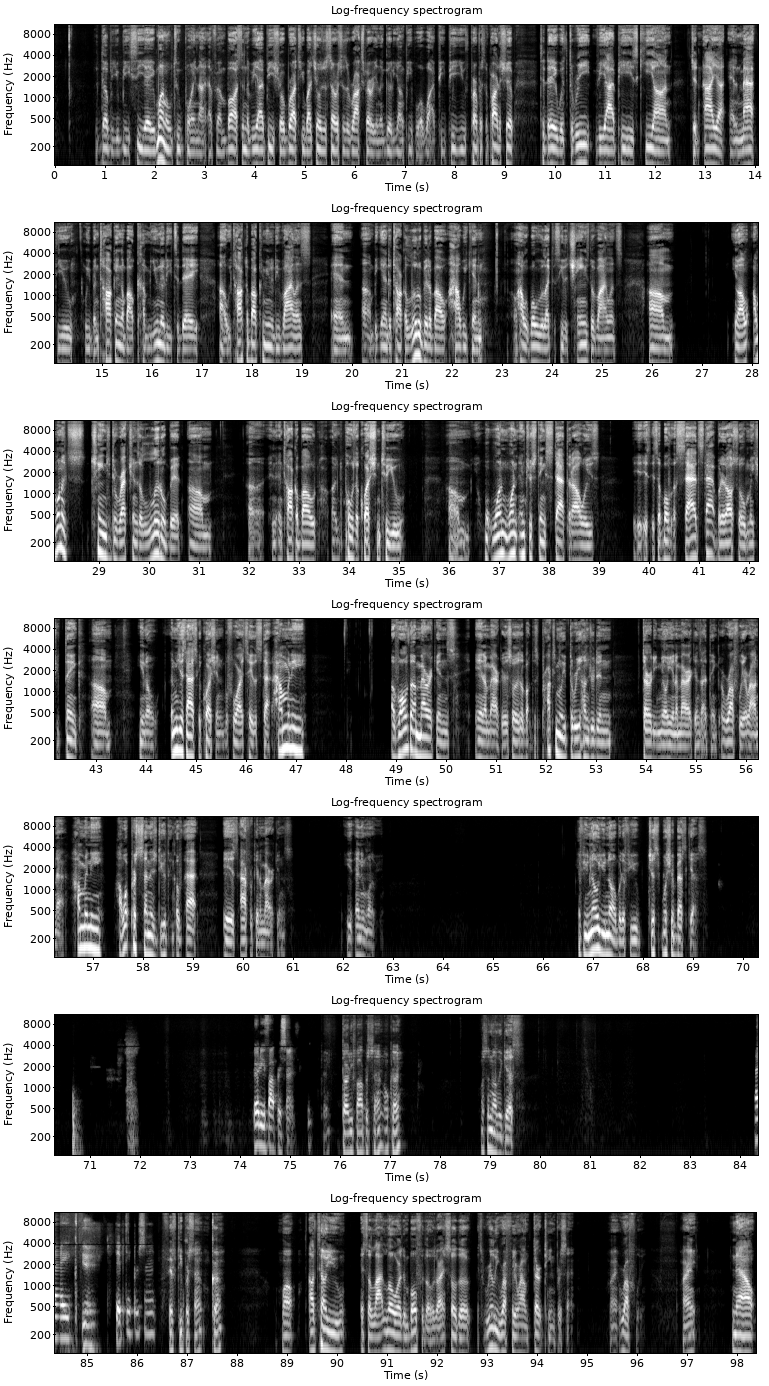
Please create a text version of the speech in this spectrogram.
WBCA 102.9 FM Boston, the VIP show brought to you by Children's Services of Roxbury and the good young people of YPP Youth Purpose and Partnership. Today with three VIPs, Keon, Janaya, and Matthew. We've been talking about community today. Uh, we talked about community violence and um, began to talk a little bit about how we can, how what we would like to see to change the violence. Um, you know, I, I want to change directions a little bit um, uh, and, and, talk about, uh, pose a question to you. Um, one one interesting stat that I always it's, it's a both a sad stat, but it also makes you think. Um, you know, let me just ask a question before I say the stat. How many of all the Americans in America? So there's about there's approximately 330 million Americans, I think, or roughly around that. How many how, what percentage do you think of that is African Americans? Any one of you? If you know, you know. But if you just, what's your best guess? Thirty-five percent. Okay, thirty-five percent. Okay. What's another guess? Like yeah, fifty percent. Fifty percent. Okay. Well, I'll tell you, it's a lot lower than both of those, right? So the it's really roughly around thirteen percent, right? Roughly, right? Now,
